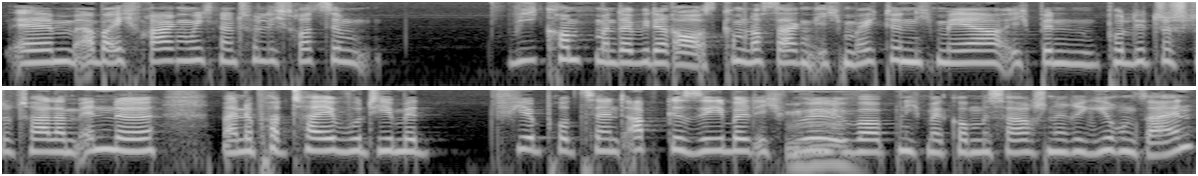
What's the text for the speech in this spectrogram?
Ähm, aber ich frage mich natürlich trotzdem, wie kommt man da wieder raus? Kann man doch sagen, ich möchte nicht mehr, ich bin politisch total am Ende, meine Partei wurde hier mit 4% abgesäbelt, ich will überhaupt nicht mehr kommissarisch in der Regierung sein.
